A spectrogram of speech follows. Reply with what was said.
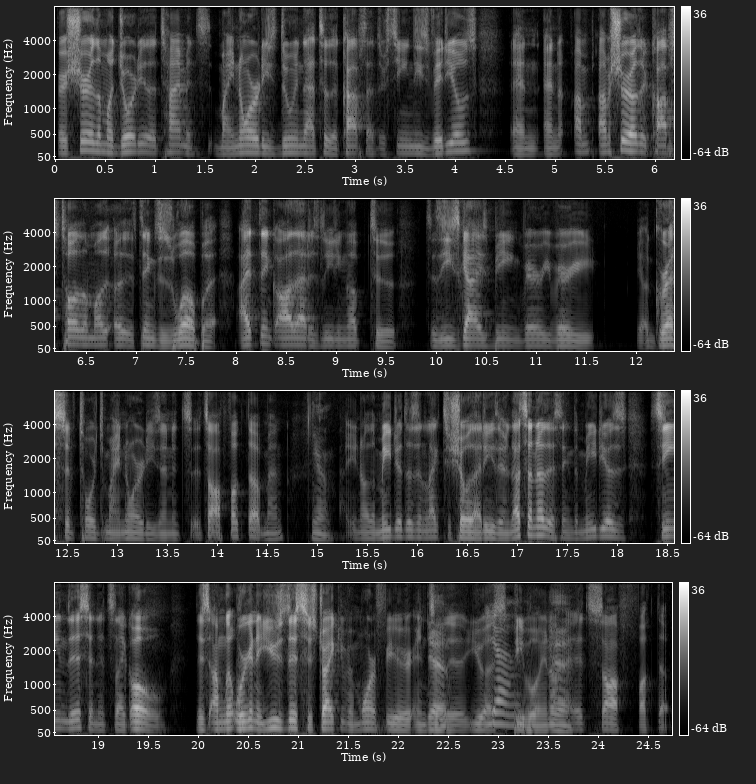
For sure, the majority of the time it's minorities doing that to the cops that they're seeing these videos, and and I'm I'm sure other cops tell them other, other things as well, but I think all that is leading up to to these guys being very very aggressive towards minorities, and it's it's all fucked up, man Yeah. you know the media doesn't like to show that either and that's another thing the media's seeing this and it's like oh this i'm go- we're gonna use this to strike even more fear into Yeah. the us Yeah. people you know Yeah. it's all fucked up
